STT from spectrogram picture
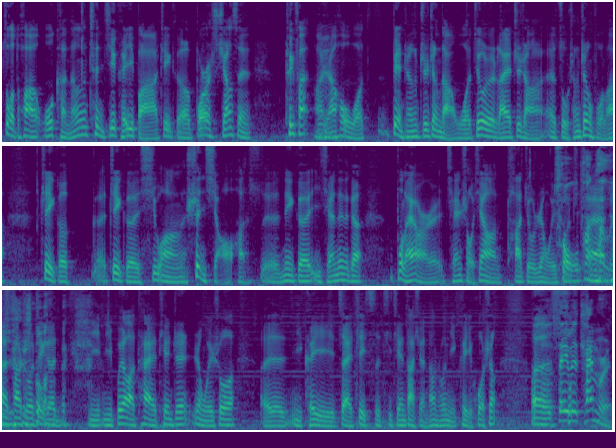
做的话，我可能趁机可以把这个 Boris Johnson 推翻啊，然后我变成执政党，我就来执掌呃组成政府了。这个呃这个希望甚小哈。呃，那个以前的那个布莱尔前首相他就认为说，他他说这个你你不要太天真，认为说呃你可以在这次提前大选当中你可以获胜。呃，David Cameron。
